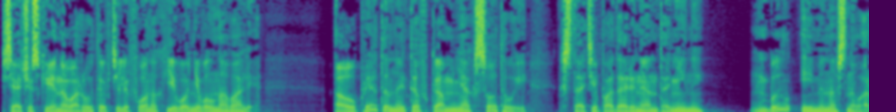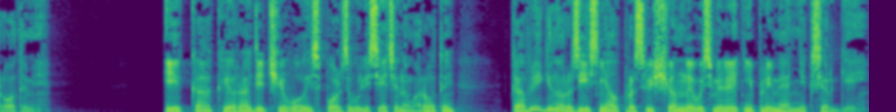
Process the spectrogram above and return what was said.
Всяческие навороты в телефонах его не волновали, а упрятанный-то в камнях сотовый, кстати, подаренный Антониной, был именно с наворотами. И как и ради чего использовались эти навороты, Ковригину разъяснял просвещенный восьмилетний племянник Сергей.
